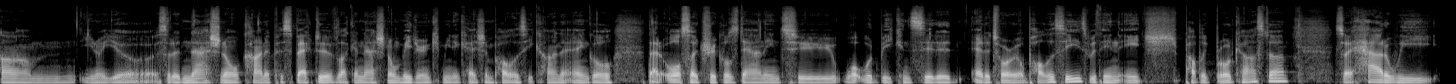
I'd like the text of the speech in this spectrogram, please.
um, you know your sort of national kind of perspective, like a national media and communication policy kind of angle. That also trickles down into what would be considered editorial policies within each public broadcaster. So how do we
